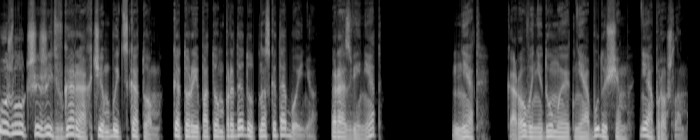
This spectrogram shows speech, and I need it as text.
Уж лучше жить в горах, чем быть скотом, который потом продадут на скотобойню. Разве нет? Нет, коровы не думают ни о будущем, ни о прошлом.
